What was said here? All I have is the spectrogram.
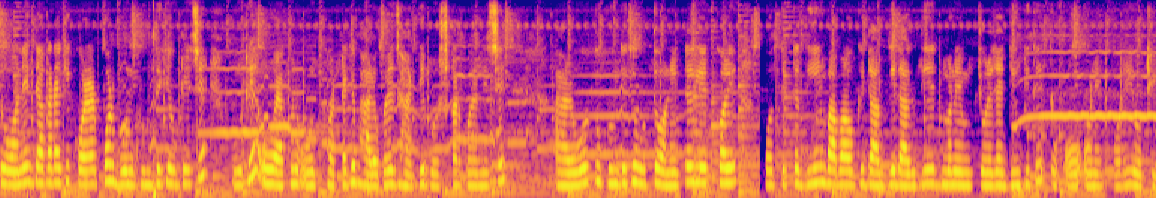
তো অনেক ডাকাডাকি করার পর বোন ঘুম থেকে উঠেছে, উঠে ও এখন ওর ঘরটাকে ভালো করে ঝাঁট দিয়ে পরিষ্কার করে নিচ্ছে। আর ও তো ঘুম থেকে উঠতে অনেকটাই লেট করে প্রত্যেকটা দিন বাবা ওকে ডাক দিয়ে ডাক দিয়ে মানে চলে যায় ডিউটিতে, তো ও অনেক পরেই ওঠে।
